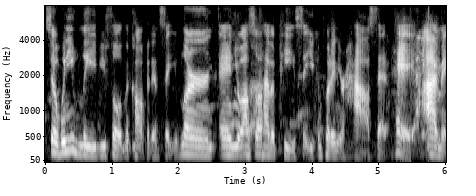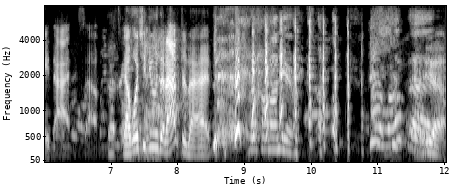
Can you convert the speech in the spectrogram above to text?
so when you leave, you feel in the confidence that you learned, and you also have a piece that you can put in your house that hey, I made that. So That's now what you do with it after that? That's on you. I love that. yeah.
